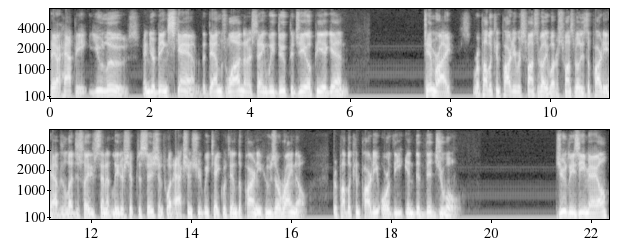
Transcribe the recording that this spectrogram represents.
they are happy you lose and you're being scammed. The Dems won and are saying we duped the GOP again. Tim Wright, Republican Party responsibility. What responsibility does the party have to legislative Senate leadership decisions? What action should we take within the party? Who's a rhino? Republican Party or the individual? Julie's email.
